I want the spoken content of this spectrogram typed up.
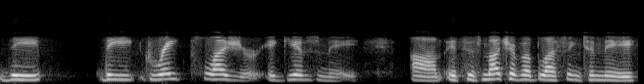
the, the great pleasure it gives me. Um, it's as much of a blessing to me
